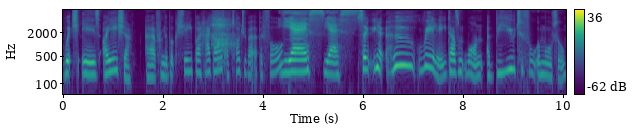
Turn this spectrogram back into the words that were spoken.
which is Ayesha uh, from the book She by Haggard. I've told you about that before. Yes, yes. So, you know, who really doesn't want a beautiful immortal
